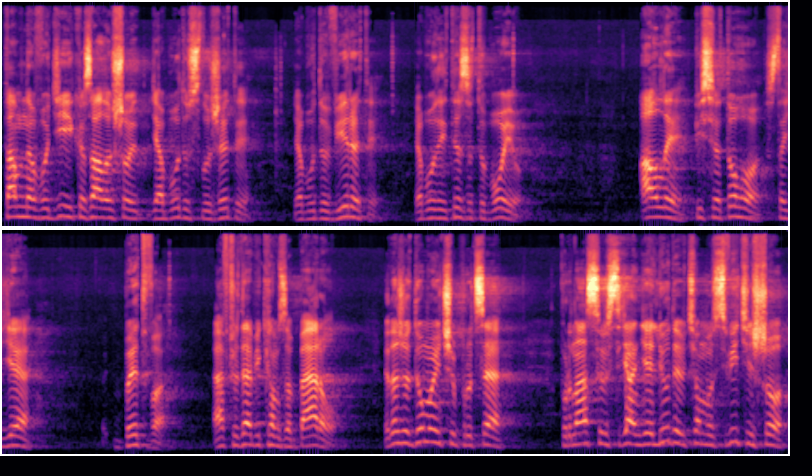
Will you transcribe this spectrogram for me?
там на воді і казали, що я буду служити, я буду вірити, я буду йти за тобою. Але після того стає битва. After that becomes a battle. Я навіть думаючи про це, про нас, християн, є люди в цьому світі, що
